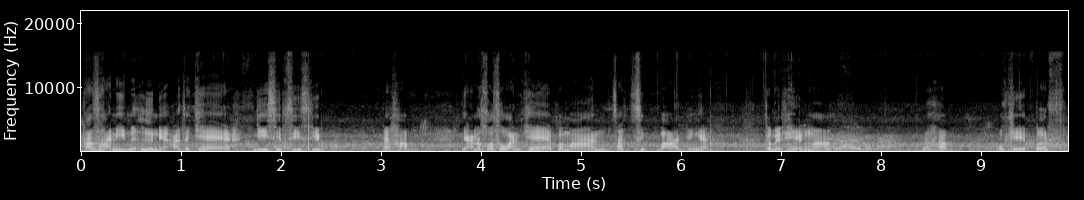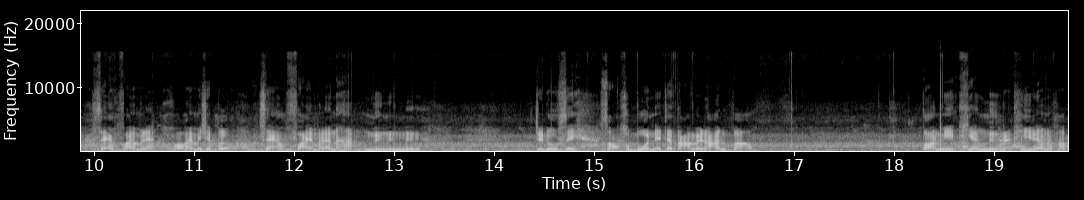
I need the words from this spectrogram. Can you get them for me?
ถ้าสถานีอื่นๆเนี่ยอาจจะแค่20 40นะครับอย่างนครสวรรค์แค่ประมาณสัก10บาทอย่างเงี้ยก็ไม่แพงมากนะครับโอเค เปิดแสงไฟมาแล้ว ขอให้ไม่ใช่เปิดแสงไฟมาแล้วนะฮะหนึ่งหนึ่งหนึ่งจะดูสิสองขบวนเนี่ยจะตามเวลาหรือเปล่า ตอนนี้เที่ยงหนึ่งนาทีแล้วนะครับ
